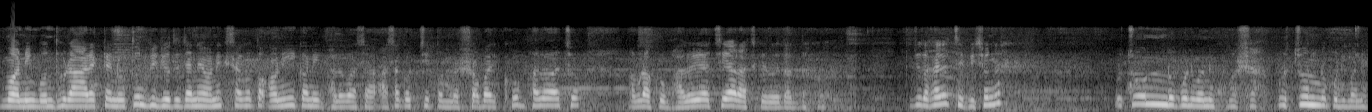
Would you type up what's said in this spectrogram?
মর্নিং বন্ধুরা। আর একটা নতুন ভিডিওতে জানে অনেক স্বাগত, অনেক অনেক ভালোবাসা। আশা করছি তোমরা সবাই খুব ভালো আছো, আমরা খুব ভালোই আছি। আর আজকের ওয়েদার দেখো, কিছু দেখা যাচ্ছে পিছনে? প্রচণ্ড পরিমাণে কুয়াশা, প্রচণ্ড পরিমাণে।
